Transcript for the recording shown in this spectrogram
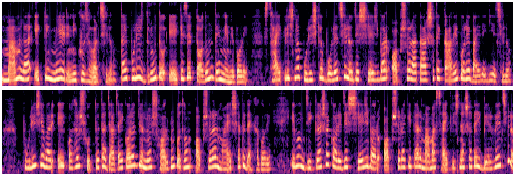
মামলা একটি মেয়ের নিখোঁজ হওয়ার ছিল। তাই পুলিশ দ্রুত এই কেসের তদন্তে নেমে পড়ে। সাই কৃষ্ণা পুলিশকে বলেছিল যে শেষবার অপ্সরা তার সাথে কারে করে বাইরে গিয়েছিল। পুলিশ এবার এই কথার সত্যতা যাচাই করার জন্য সর্বপ্রথম অপ্সরার মায়ের সাথে দেখা করে এবং জিজ্ঞাসা করে যে শেষবার অপ্সরা কি তার মামা সাই কৃষ্ণার সাথেই বের হয়েছিল?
